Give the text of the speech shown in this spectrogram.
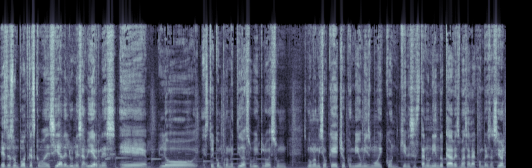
Esto es un podcast, como decía, de lunes a viernes. Eh, lo estoy comprometido a subirlo. Es un, es un, compromiso que he hecho conmigo mismo y con quienes se están uniendo cada vez más a la conversación.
